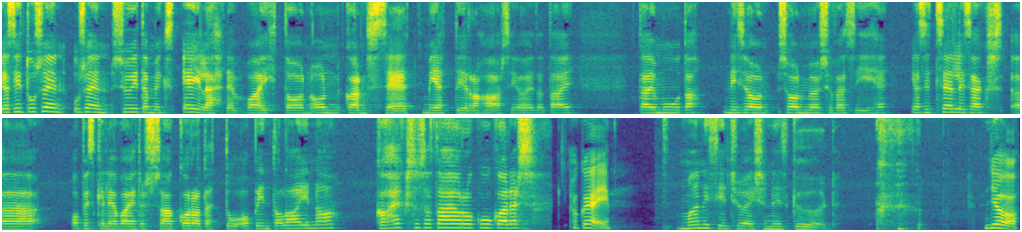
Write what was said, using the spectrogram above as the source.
Ja sitten usein, usein syitä, miksi ei lähde vaihtoon, on myös se, että miettii raha-asioita tai, tai muuta, niin se on, se on myös hyvä siihen. Ja sitten sen lisäksi ää, opiskelijavaihdossa saa korotettua opintolainaa, 800 euroa kuukaudessa. Okei. Okay. Money situation is good. Joo,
